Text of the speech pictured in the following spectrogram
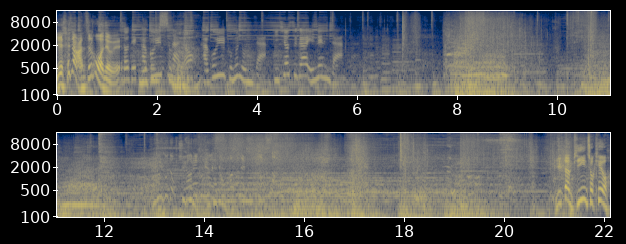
얘 세 장 안 쓸거 같냐 왜? 저대 가구일? 쓰나요? 가구일 붐은 온다 비셔스가 일낸다 일단 빙인 척 해요.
